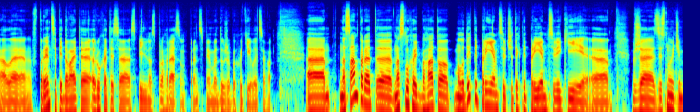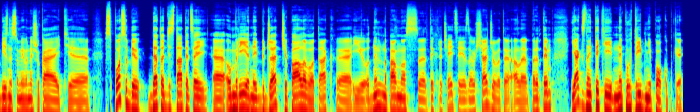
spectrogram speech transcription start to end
але в принципі давайте рухатися спільно з прогресом. В принципі, ми дуже би хотіли цього. Е, Насамперед, е, нас слухають багато молодих підприємців чи тих підприємців, які е, вже з існуючим бізнесом і вони шукають способів, де то дістати цей омріяний бюджет чи паливо. так? І одним, напевно, з тих речей це є заощаджувати але перед тим, як знайти ті непотрібні покупки.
